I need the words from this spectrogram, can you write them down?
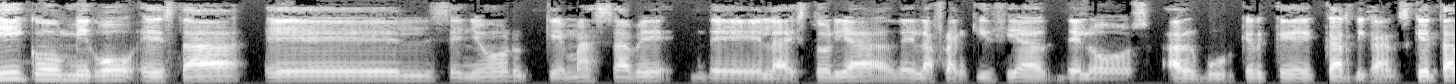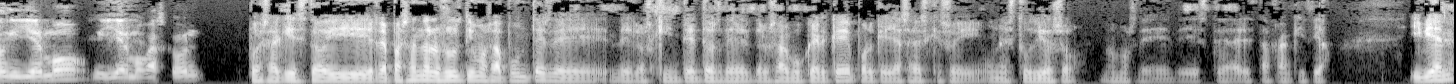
Y conmigo está el señor que más sabe de la historia de la franquicia de los Albuquerque Cardigans. ¿Qué tal, Guillermo? Guillermo Gascón. Pues aquí estoy repasando los últimos apuntes de, los quintetos de, los Albuquerque, porque ya sabes que soy un estudioso, vamos, de, esta, franquicia. Y bien,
